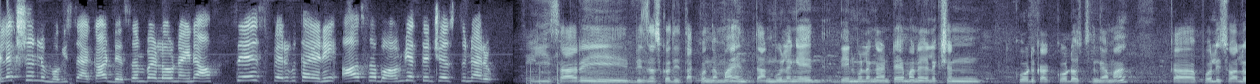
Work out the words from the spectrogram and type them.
ఎలక్షన్లు ముగిశాక డిసెంబర్లోనైనా సేల్స్ పెరుగుతాయని ఆశాభావం వ్యక్తం చేస్తున్నారు. ఈసారి బిజినెస్ కొద్దిగా తక్కువ ఉందమ్మా దాని మూలంగా దేని మూలంగా అంటే మన ఎలక్షన్ కోడ్ క- కోడ్ వస్తుంది అమ్మా పోలీస్ వాళ్ళు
